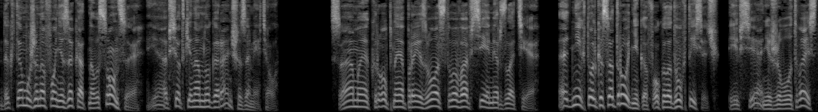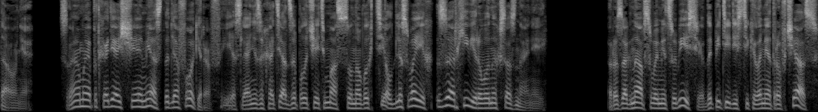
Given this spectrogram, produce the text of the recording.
да к тому же на фоне закатного солнца, я все-таки намного раньше заметил. Самое крупное производство во всей мерзлоте. Одних только сотрудников около двух тысяч, и все они живут в Айстауне. Самое подходящее место для фокеров, если они захотят заполучить массу новых тел для своих заархивированных сознаний. Разогнав свой Митсубиси до 50 км в час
